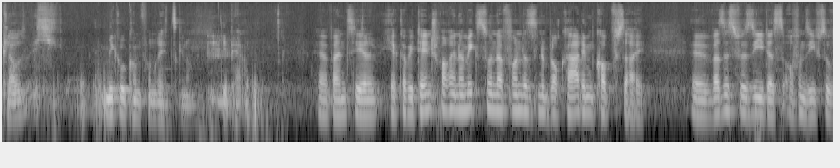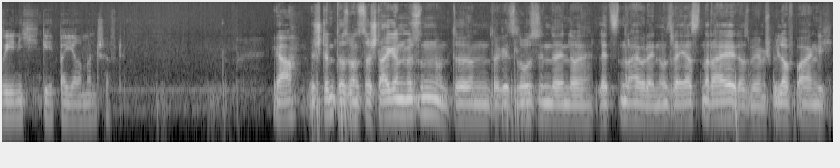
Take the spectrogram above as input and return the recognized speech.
Klaus, ich, Mikro kommt von rechts genommen. Die Per. Herr Weinziel, Ihr Kapitän sprach in der Mixzone davon, dass es eine Blockade im Kopf sei. Äh, was ist für Sie, dass offensiv so wenig geht bei Ihrer Mannschaft? Ja, es stimmt, dass wir uns da steigern müssen. Und ähm, da geht es los in der, in der letzten Reihe oder in unserer ersten Reihe, dass wir im Spielaufbau eigentlich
